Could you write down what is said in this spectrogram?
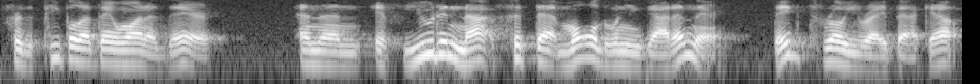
for the people that they wanted there. And then if you did not fit that mold when you got in there, they'd throw you right back out.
